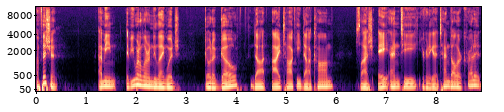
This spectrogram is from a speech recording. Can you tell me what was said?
efficient. I mean, if you want to learn a new language, go to go.italki.com slash ANT. You're going to get a $10 credit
